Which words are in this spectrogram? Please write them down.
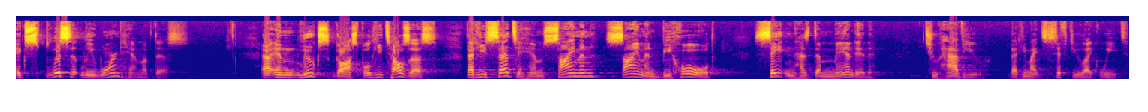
explicitly warned him of this. Uh, in Luke's gospel, he tells us that he said to him, Simon, Simon, behold, Satan has demanded to have you, that he might sift you like wheat.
